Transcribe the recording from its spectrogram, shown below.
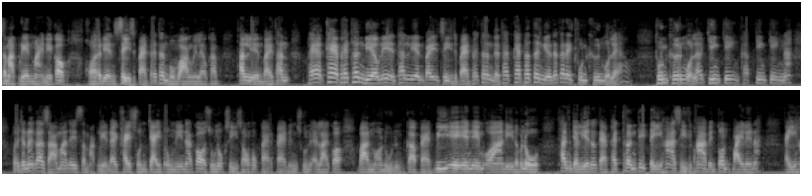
สมัครเรียนใหม่นี่ก็ขอเรียน 48 แพทเทิร์นผมวางไว้แล้วครับท่านเรียนไปท่านแค่แค่แพทเทิร์นเดียวนี่ท่านเรียนไป 48 แพทเทิร์นแต่ถ้าแค่แพทเทิร์นเดียวท่านก็ได้ทุนคืนหมดแล้ว ทุนคืนหมดแล้วจริง ๆ ครับ จริง ๆ นะ เพราะฉะนั้นก็สามารถได้สมัครเรียนได้ใครสนใจตรงนี้นะ ก็ 0 6 4 2 6 8 8 1 0แอดไลน์ก็บ้านหมอดู 198 B A N M O R D W ท่านจะเรียนตั้งแต่แพทเทิร์นที่ตี 5 45 เป็นต้นไปเลยนะตี5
